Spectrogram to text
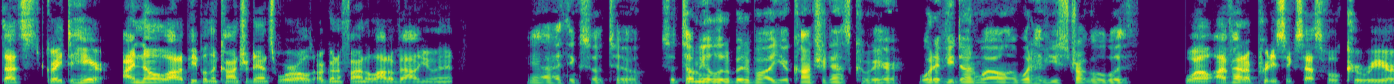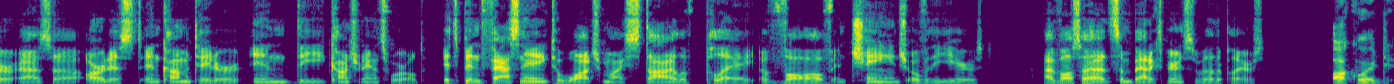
That's great to hear. I know a lot of people in the contra dance world are going to find a lot of value in it. Yeah, I think so too. So tell me a little bit about your contra dance career. What have you done well and what have you struggled with? Well, I've had a pretty successful career as an artist and commentator in the contra dance world. It's been fascinating to watch my style of play evolve and change over the years. I've also had some bad experiences with other players. Awkward.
